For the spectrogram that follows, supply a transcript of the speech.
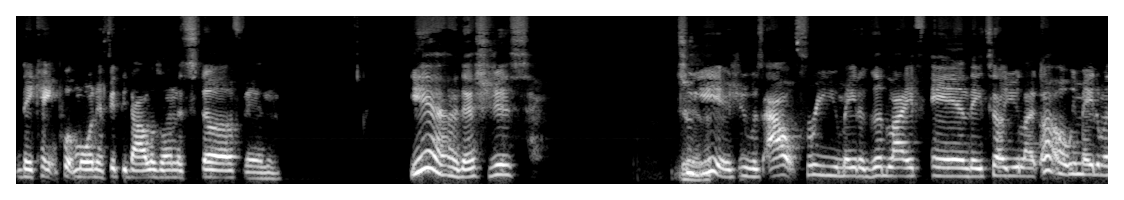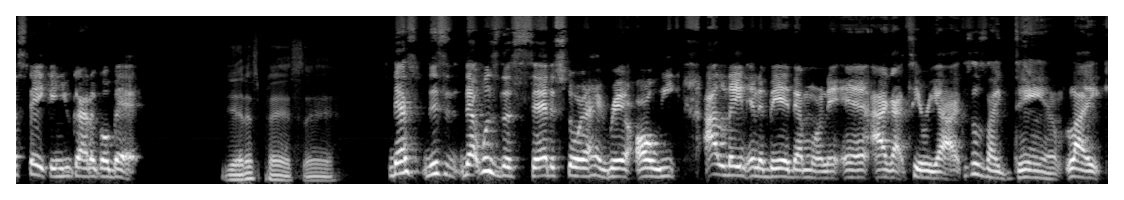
they can't put more than fifty dollars on the stuff. And yeah, that's just two yeah. years. You was out free. You made a good life, and they tell you like, oh, we made a mistake, and you got to go back. Yeah, that's past sad that's this is that was the saddest story I had read all week. I laid in the bed that morning and I got teary eyed because I was like, damn, like,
